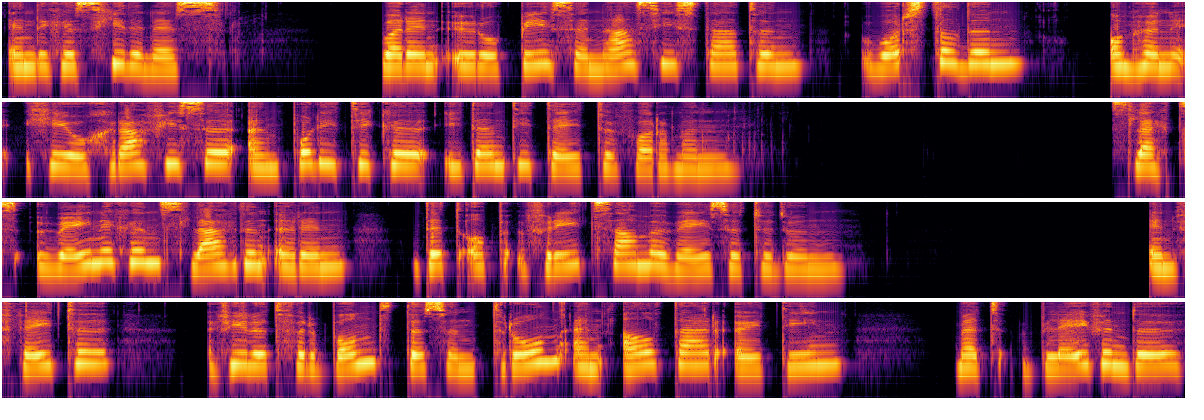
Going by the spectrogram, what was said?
in de geschiedenis waarin Europese natiestaten worstelden om hun geografische en politieke identiteit te vormen. Slechts weinigen slaagden erin dit op vreedzame wijze te doen. In feite viel het verbond tussen troon en altaar uiteen met blijvende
